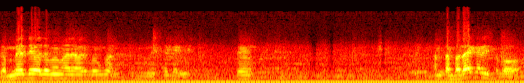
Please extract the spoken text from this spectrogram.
ગમે તેવો તમે મારે મારી બહુ ને નિશ્ચય કરી નાખીએ. આમ તમે બધા કરી શકો.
